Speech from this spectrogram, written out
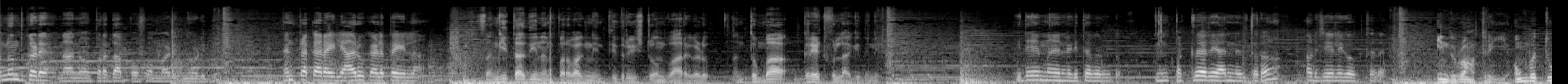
ಒಂದೊಂದು ಕಡೆ ನಾನು ಪ್ರತಾಪ್ ಪರ್ಫಾರ್ಮ್ ಮಾಡಿದ್ದು ನೋಡಿದ್ದು. ನನ್ನ ಪ್ರಕಾರ ಇಲ್ಲಿ ಯಾರೂ ಕಳಪೆ ಇಲ್ಲ. ಸಂಗೀತ ಅದಿ ನನ್ನ ಪರವಾಗಿ ನಿಂತಿದ್ರು ಇಷ್ಟೊಂದು ವಾರಗಳು. ನಾನು ತುಂಬ ಗ್ರೇಟ್ಫುಲ್ ಆಗಿದ್ದೀನಿ. ಇದೇ ಮನೇಲಿ ನಡೀತಾ ಬರೋದು. ನನ್ನ ಪಕ್ಕದಲ್ಲಿ ಯಾರು ನಿಲ್ತಾರೋ ಅವ್ರು ಜೈಲಿಗೆ ಹೋಗ್ತಾರೆ. ಇಂದು ರಾತ್ರಿ ಒಂಬತ್ತು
